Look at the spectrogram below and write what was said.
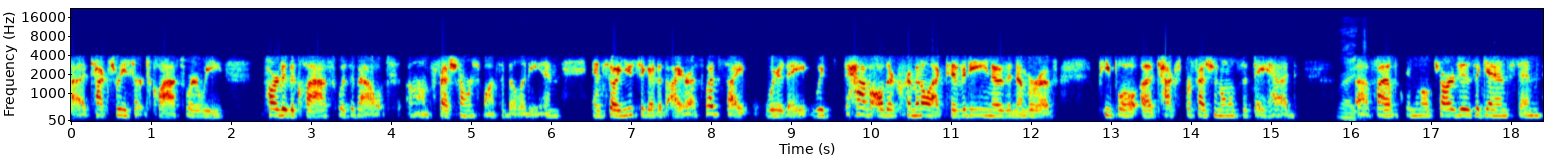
a tax research class where we part of the class was about um, professional responsibility and and so i used to go to the irs website where they would have all their criminal activity you know the number of people, uh, tax professionals that they had right. uh, filed criminal charges against, and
